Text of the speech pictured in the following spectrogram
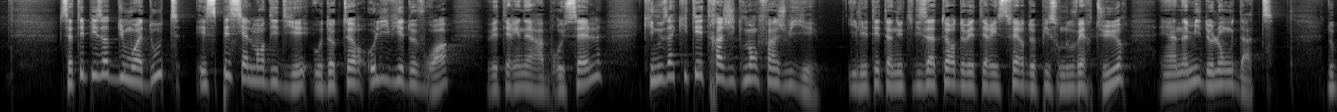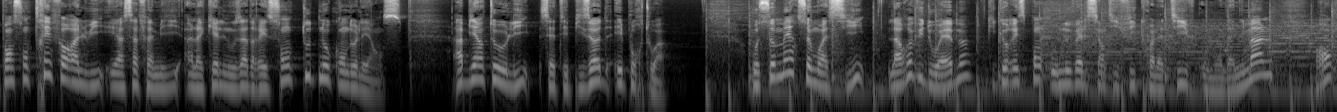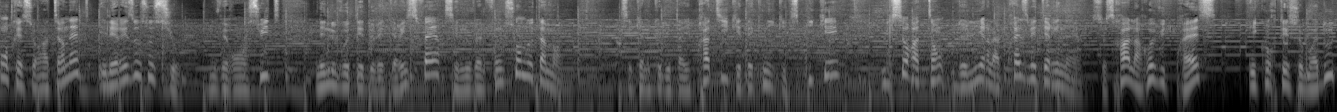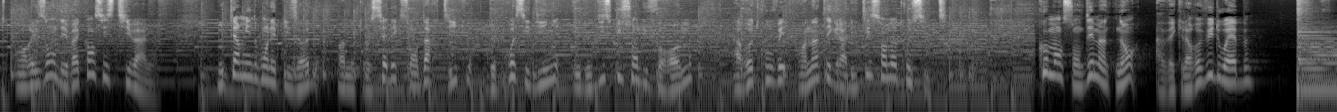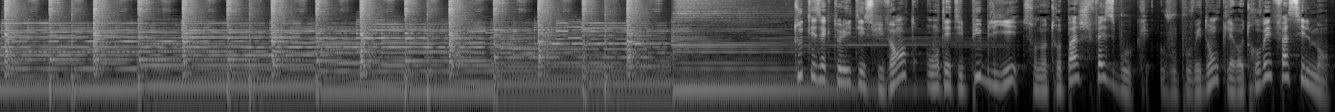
Cet épisode du mois d'août est spécialement dédié au docteur Olivier Devroy, vétérinaire à Bruxelles, qui nous a quittés tragiquement fin juillet. Il était un utilisateur de Vétérisphère depuis son ouverture et un ami de longue date. Nous pensons très fort à lui et à sa famille, à laquelle nous adressons toutes nos condoléances. À bientôt au lit, cet épisode est pour toi. Au sommaire ce mois-ci, la revue de web, qui correspond aux nouvelles scientifiques relatives au monde animal, rencontrées sur Internet et les réseaux sociaux. Nous verrons ensuite les nouveautés de Vétérisphère, ses nouvelles fonctions notamment. Ces quelques détails pratiques et techniques expliqués, il sera temps de lire la presse vétérinaire. Ce sera la revue de presse, écourtée ce mois d'août en raison des vacances estivales. Nous terminerons l'épisode par notre sélection d'articles, de proceedings et de discussions du forum à retrouver en intégralité sur notre site. Commençons dès maintenant avec la revue de web. Toutes les actualités suivantes ont été publiées sur notre page Facebook. Vous pouvez donc les retrouver facilement.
